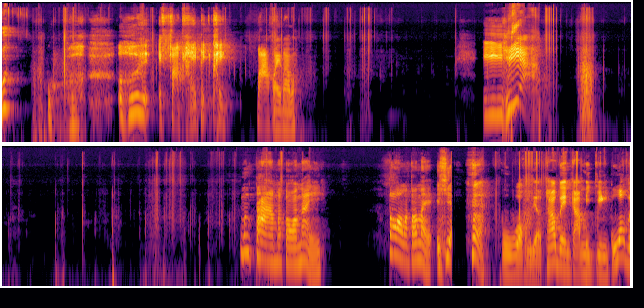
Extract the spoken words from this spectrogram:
อุ้ยโอ้โหโอ้ยไอ้ฝาดใครติใครปาไปมาวะอีเหี้ยมึงตามมาตอนไหนต่อมาตอนไหนไอ้เหี้ย กูบอกคำเดียวถ้าเวรกรรมมีจริงกูว่าเว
